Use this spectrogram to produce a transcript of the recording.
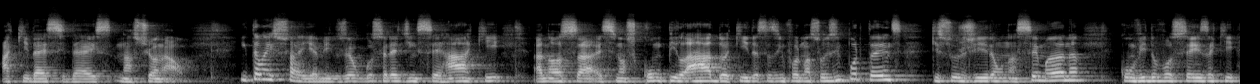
aqui da S10 nacional. Então é isso aí, amigos. Eu gostaria de encerrar aqui a nossa, esse nosso compilado aqui dessas informações importantes que surgiram na semana. Convido vocês aqui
